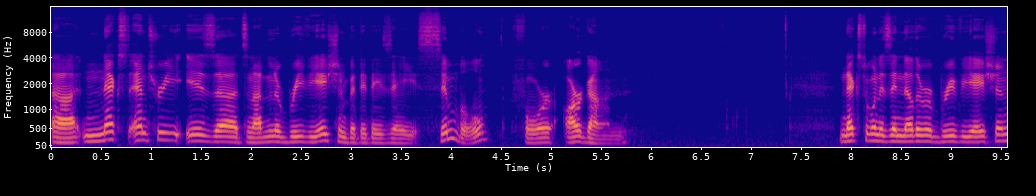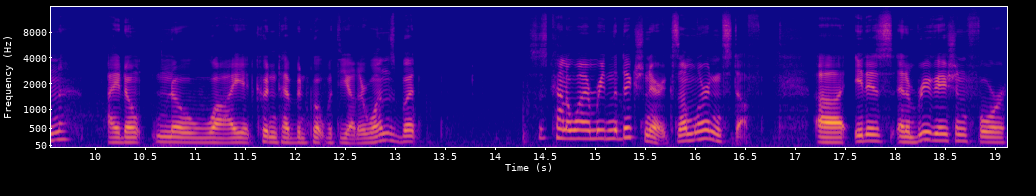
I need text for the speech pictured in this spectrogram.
Uh, next entry is uh, it's not an abbreviation, but it is a symbol for argon. Next one is another abbreviation. I don't know why it couldn't have been put with the other ones, but this is kind of why I'm reading the dictionary, because I'm learning stuff. Uh, it is an abbreviation for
